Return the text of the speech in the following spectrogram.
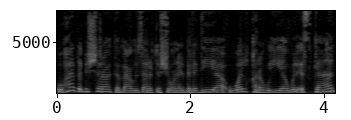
وهذا بالشراكة مع وزارة الشؤون البلدية والقروية والإسكان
